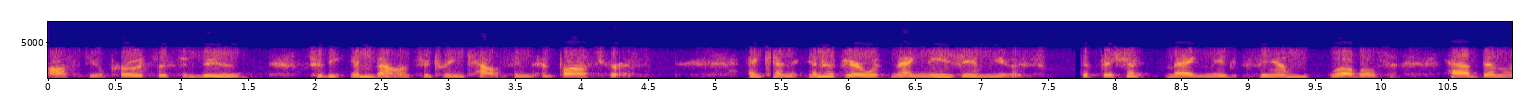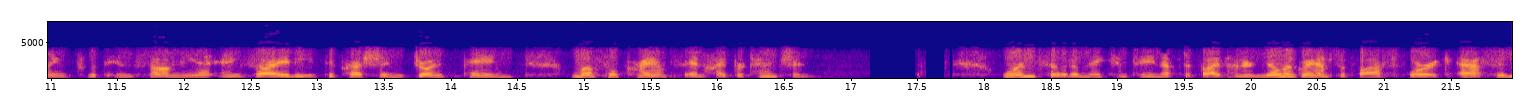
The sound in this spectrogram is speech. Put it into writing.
osteoporosis due to the imbalance between calcium and phosphorus. and can interfere with magnesium use. Deficient magnesium levels have been linked with insomnia, anxiety, depression, joint pain, muscle cramps, and hypertension. One soda may contain up to 500 milligrams of phosphoric acid,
